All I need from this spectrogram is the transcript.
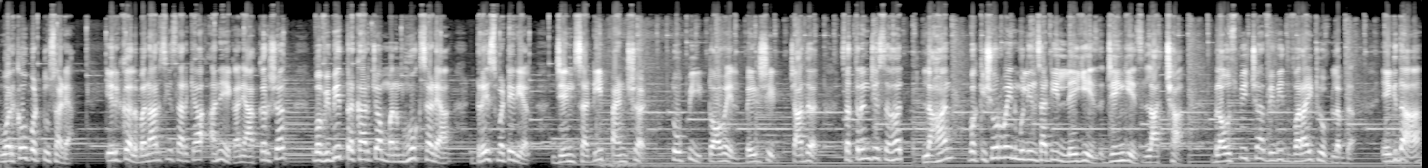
वर्कवपट्टू साड्या इरकल बनारसी सारख्या अनेक आणि आकर्षक व विविध प्रकारच्या मनमोहक साड्या ड्रेस मटेरियल जेंट्ससाठी पॅन्ट शर्ट टोपी टॉवेल बेडशीट चादर सतरंजीसह लहान व किशोरवयीन मुलींसाठी लेगीज जेंगीज लाच्छा ब्लाऊज पीसच्या विविध व्हरायटी उपलब्ध. एकदा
